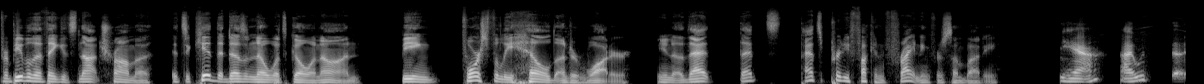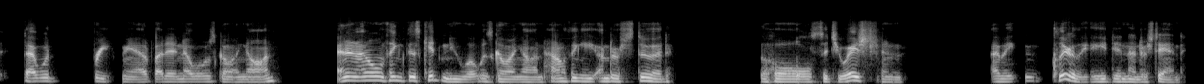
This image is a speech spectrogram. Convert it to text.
for people that think it's not trauma, it's a kid that doesn't know what's going on being forcefully held underwater. You know, that that's that's pretty fucking frightening for somebody. Yeah, I would. Uh, that would freak me out if I didn't know what was going on. And I don't think this kid knew what was going on. I don't think he understood the whole situation. I mean, clearly he didn't understand.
